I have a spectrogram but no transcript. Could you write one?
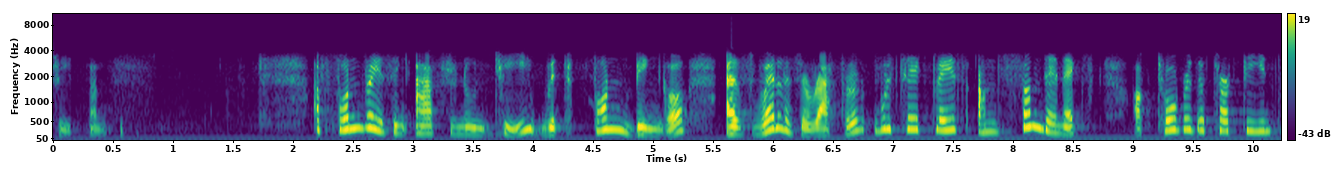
treatments. A fundraising afternoon tea with fun bingo as well as a raffle will take place on Sunday next, October the 13th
